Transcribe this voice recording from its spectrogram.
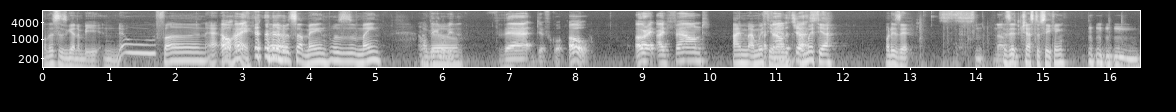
Well, this is gonna be no fun. At- oh, Oh, hi. hey. what's up, Maine? What's up, Maine? I don't I'll think it'll be that difficult. Oh, all right. I found. I'm I'm with I you, found man. the I'm with you. What is it? s- Is it chest of seeking?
